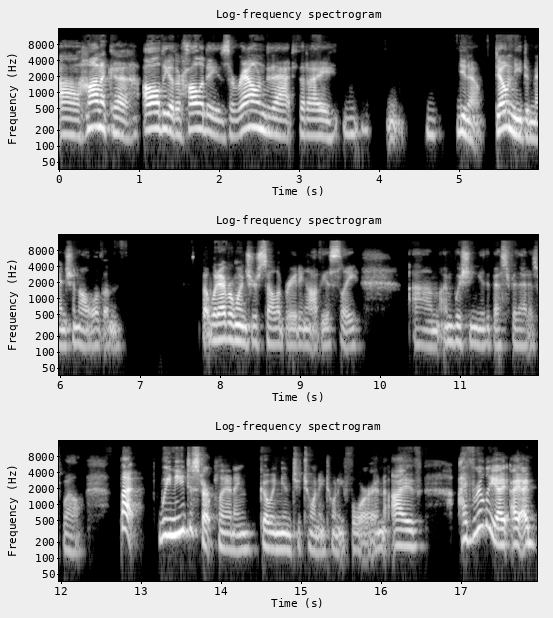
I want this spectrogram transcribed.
uh, Hanukkah, all the other holidays around that that I, you know, don't need to mention all of them. But whatever ones you're celebrating, obviously, um, I'm wishing you the best for that as well. But we need to start planning going into 2024, and I've, I've really, I, I,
